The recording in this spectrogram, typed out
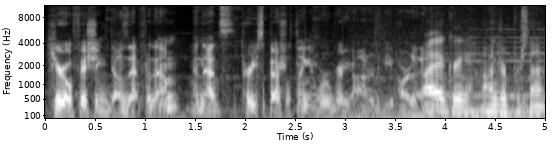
Hero Fishing does that for them, and mm-hmm. that's a pretty special thing, and we're very honored to be a part of that. I agree, 100%.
